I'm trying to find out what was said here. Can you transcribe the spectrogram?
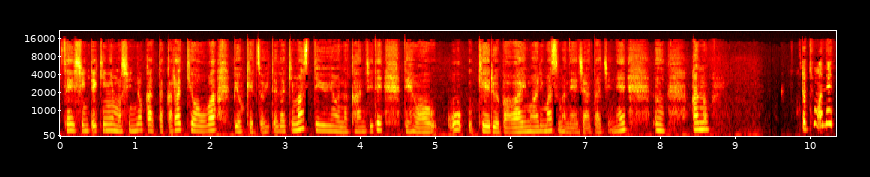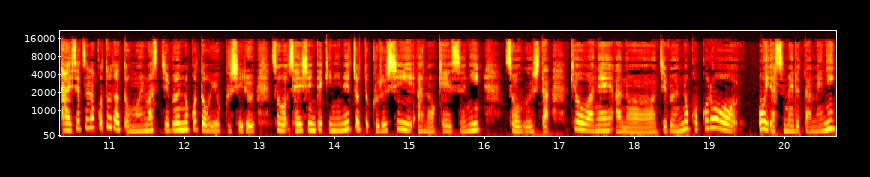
精神的にもしんどかったから今日は病欠をいただきますっていうような感じで電話を受ける場合もあります、マネージャーたちね。うん、あの、とてもね、大切なことだと思います。自分のことをよく知る。そう、精神的にね、ちょっと苦しい、あの、ケースに遭遇した。今日はね、あの、自分の心を休めるために、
